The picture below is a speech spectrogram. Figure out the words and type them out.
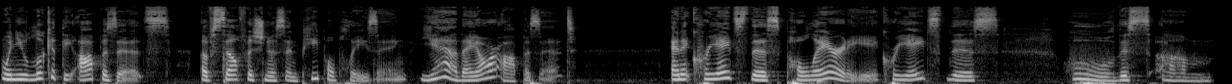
when you look at the opposites of selfishness and people pleasing, yeah, they are opposite. And it creates this polarity. It creates this, ooh, this, um,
